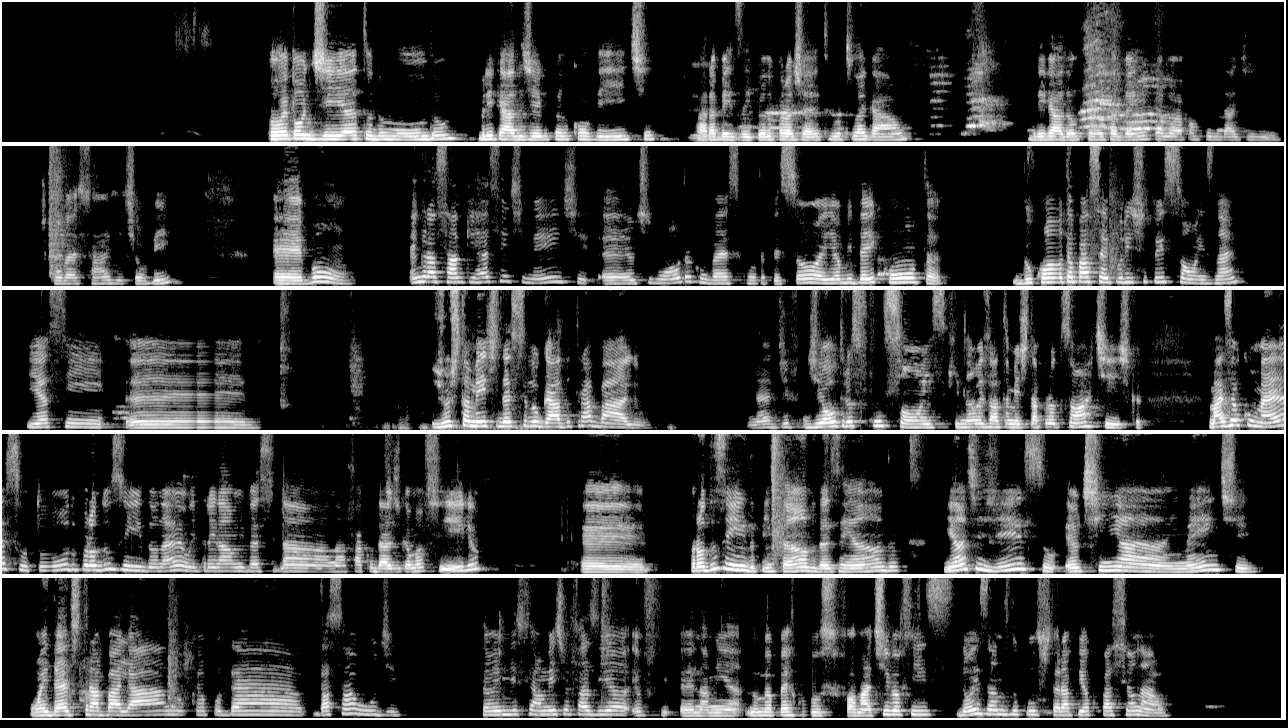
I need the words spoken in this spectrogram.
Oi, bom dia a todo mundo. Obrigado, Diego, pelo convite. Parabéns aí pelo projeto, muito legal. Obrigada, Antônio, também pela oportunidade de de conversar, de te ouvir. É, bom, é engraçado que recentemente é, eu tive uma outra conversa com outra pessoa e eu me dei conta do quanto eu passei por instituições, né? E assim, é, justamente nesse lugar do trabalho, né? De, de outras funções que não exatamente da produção artística. Mas eu começo tudo produzindo, né? Eu entrei na universidade, na, faculdade Gama Filho, é, produzindo, pintando, desenhando. E antes disso, eu tinha em mente uma ideia de trabalhar no campo da, da saúde. Então, inicialmente eu fazia, eu é, na minha, no meu percurso formativo, eu fiz dois anos do curso de terapia ocupacional.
